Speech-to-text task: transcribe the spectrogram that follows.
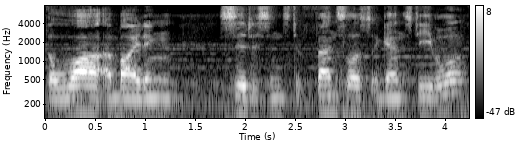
the law-abiding citizens defenseless against evil.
